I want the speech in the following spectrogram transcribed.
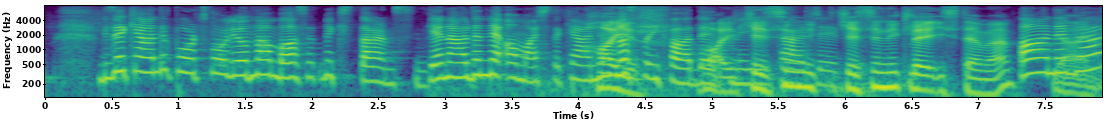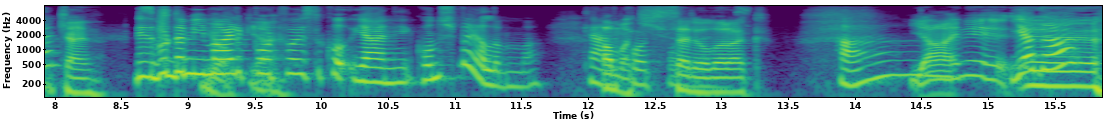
Bize kendi portfolyondan bahsetmek ister misin? Genelde ne amaçla kendini hayır. nasıl ifade hayır, etmeyi tercih kesinlikle, ediyorsun? kesinlikle istemem. Aa neden? Yani kend- Biz burada mimarlık Yok yani. portföyüsü ko- yani konuşmayalım mı? Kendi ama kişisel olarak Ha. yani Ya da e,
